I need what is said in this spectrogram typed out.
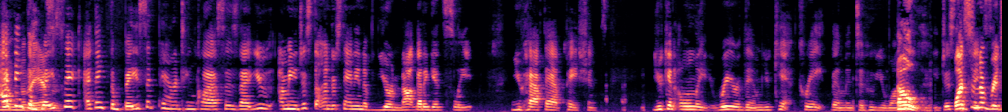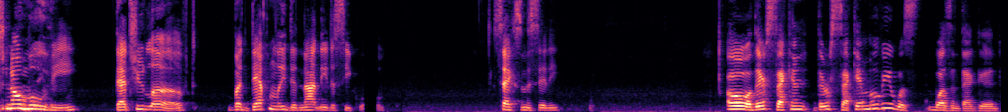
I think the answer. basic I think the basic parenting classes that you I mean just the understanding of you're not going to get sleep. You have to have patience. You can only rear them. You can't create them into who you want. Oh, to. Just What's an original movie that you loved but definitely did not need a sequel? Sex in the City. Oh, their second their second movie was wasn't that good.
